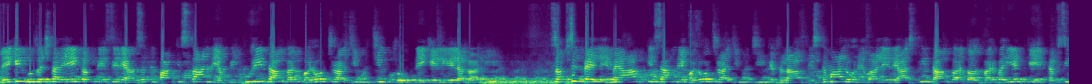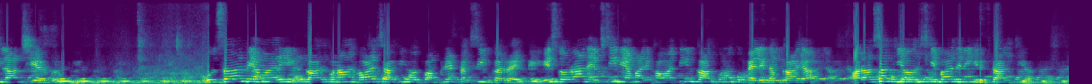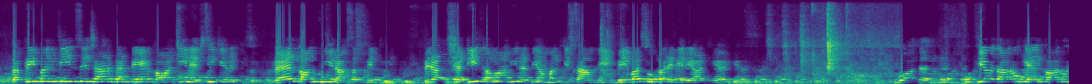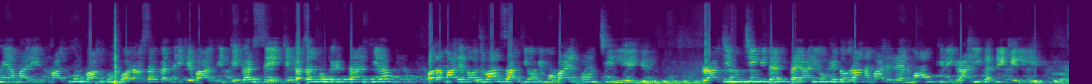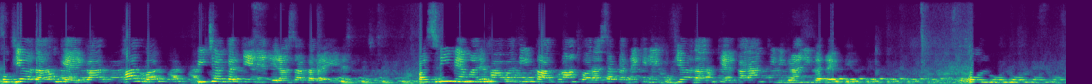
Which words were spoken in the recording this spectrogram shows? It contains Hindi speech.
लेकिन गुजशत एक हफ़्ते से रियासत पाकिस्तान ने अपनी पूरी ताकत बलोच राज़ी मुची को रोकने के लिए लगा दी है। सबसे पहले मैं आपके सामने बलोच राज़ी मुची के खिलाफ इस्तेमाल होने वाले रियासती ताकत और बरबरीत के तफसीलात शेयर करूँगी। गुलजार में हमारे कारकुनान वाल चाकिंग और पंपलेट तकसीम कर रहे थे। इस दौरान एफसी ने हमारे खातन कारकुनों को पहले धमकाया और आशा किया और उसके बाद इन्हें गिरफ़्तार किया। तकरीबन तीन से चार घंटे खातन एफसी के गैर कानूनी हिरासत में थी। फिर शदीद अवामी रद्द अमल के सामने बेबस होकर इन्हें रिहा किया गया। ग्वादर, खुफिया अदारों के एहलकारों ने हमारी खातून कारकुन को हरासा करने के बाद इनके घर से इनके कज़न को गिरफ़्तार किया और हमारे नौजवान साथियों के मोबाइल फ़ोन छीन लिए गए। राज़ी मुची की तैयारियों के दौरान हमारे रहनुमाओं की निगरानी करने के लिए खुफिया अदारों के एहलकार हर वक्त पीछा करके इन्हें हिरासा कर रहे हैं। पसरी में हमारे खातन कारकुनान को हरासा करने के लिए खुफिया अदारों के एहलकारान की निगरानी कर रहे थे।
